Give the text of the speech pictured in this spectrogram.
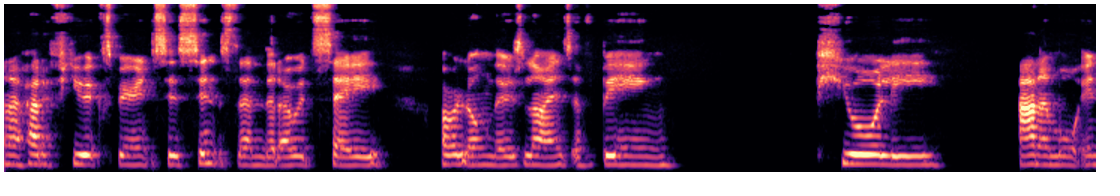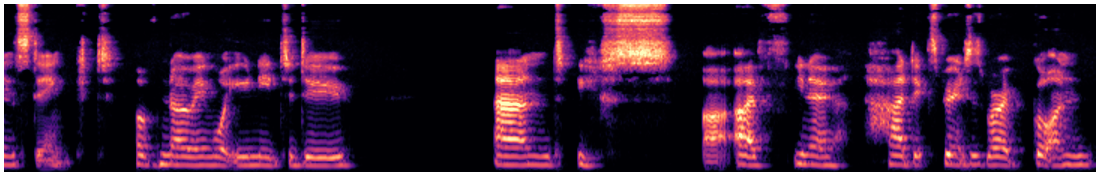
and i've had a few experiences since then that i would say are along those lines of being purely animal instinct of knowing what you need to do. And i've you know had experiences where i've gotten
